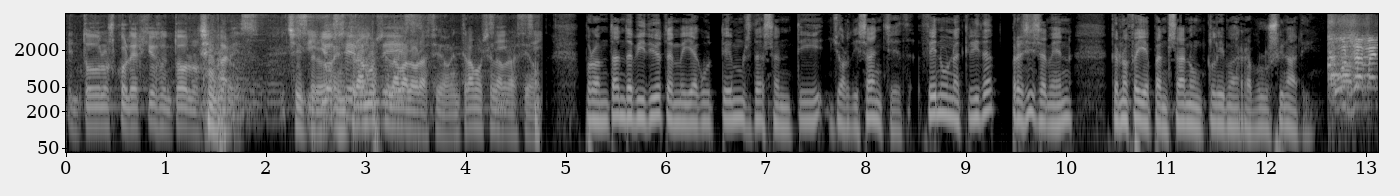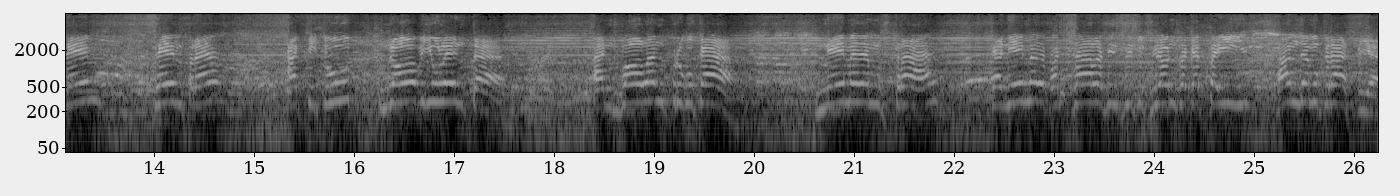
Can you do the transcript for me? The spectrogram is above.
en todos los colegios o en todos los sí, lugares. Pero, sí, si pero entramos en la valoración, entramos en sí, la valoración. Sí. Però amb tant de vídeo també hi ha hagut temps de sentir Jordi Sánchez fent una crida precisament que no feia pensar en un clima revolucionari. Actitud no violenta. Ens volen provocar. Anem a demostrar que anem a defensar les institucions d'aquest país amb democràcia.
